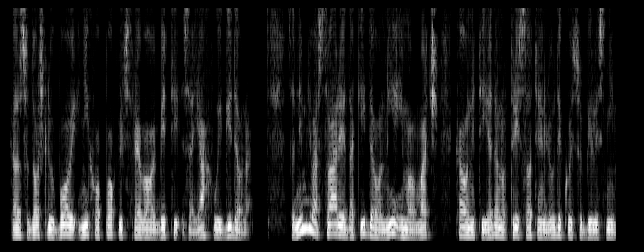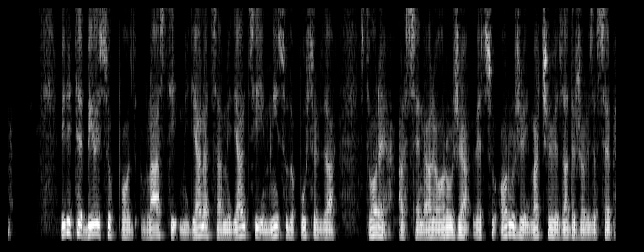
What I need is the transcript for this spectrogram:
Kada su došli u boj, njihov poklič trebao je biti za Jahvu i Gideona. Zanimljiva stvar je da Gideon nije imao mač kao niti jedan od tri ljudi koji su bili s njima. Vidite, bili su pod vlasti Midjanaca, a Midjanci im nisu dopuštili da stvore arsenale oružja, već su oružje i mačeve zadržali za sebe.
